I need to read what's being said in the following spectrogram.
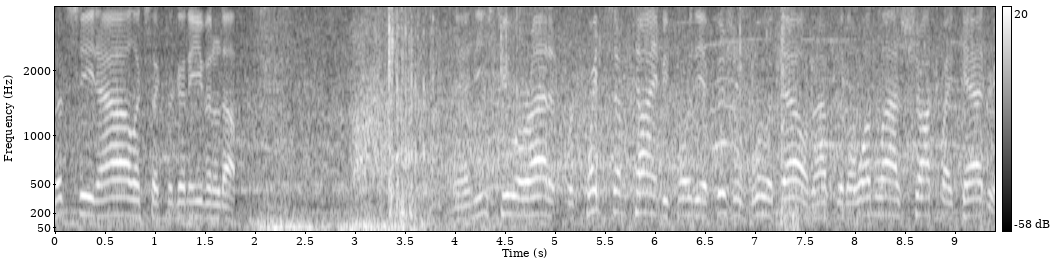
Let's see now, looks like they're going to even it up. And these two were at it for quite some time before the officials blew it down after the one last shot by Kadri.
